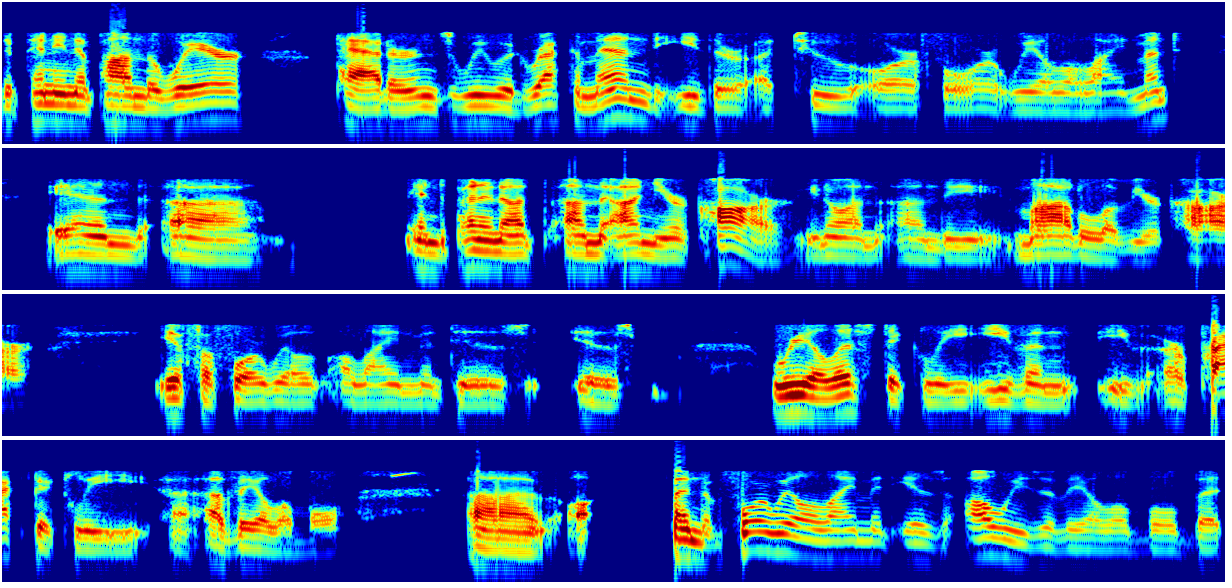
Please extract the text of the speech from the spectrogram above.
depending upon the wear patterns, we would recommend either a two or four wheel alignment and uh, and depending on on the, on your car, you know, on on the model of your car, if a four wheel alignment is is realistically even, even or practically uh, available. Uh, and four wheel alignment is always available, but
